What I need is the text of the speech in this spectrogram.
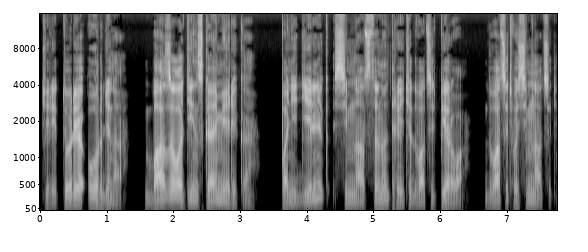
Территория Ордена. База Латинская Америка. Понедельник, 17.03.21. 2018.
